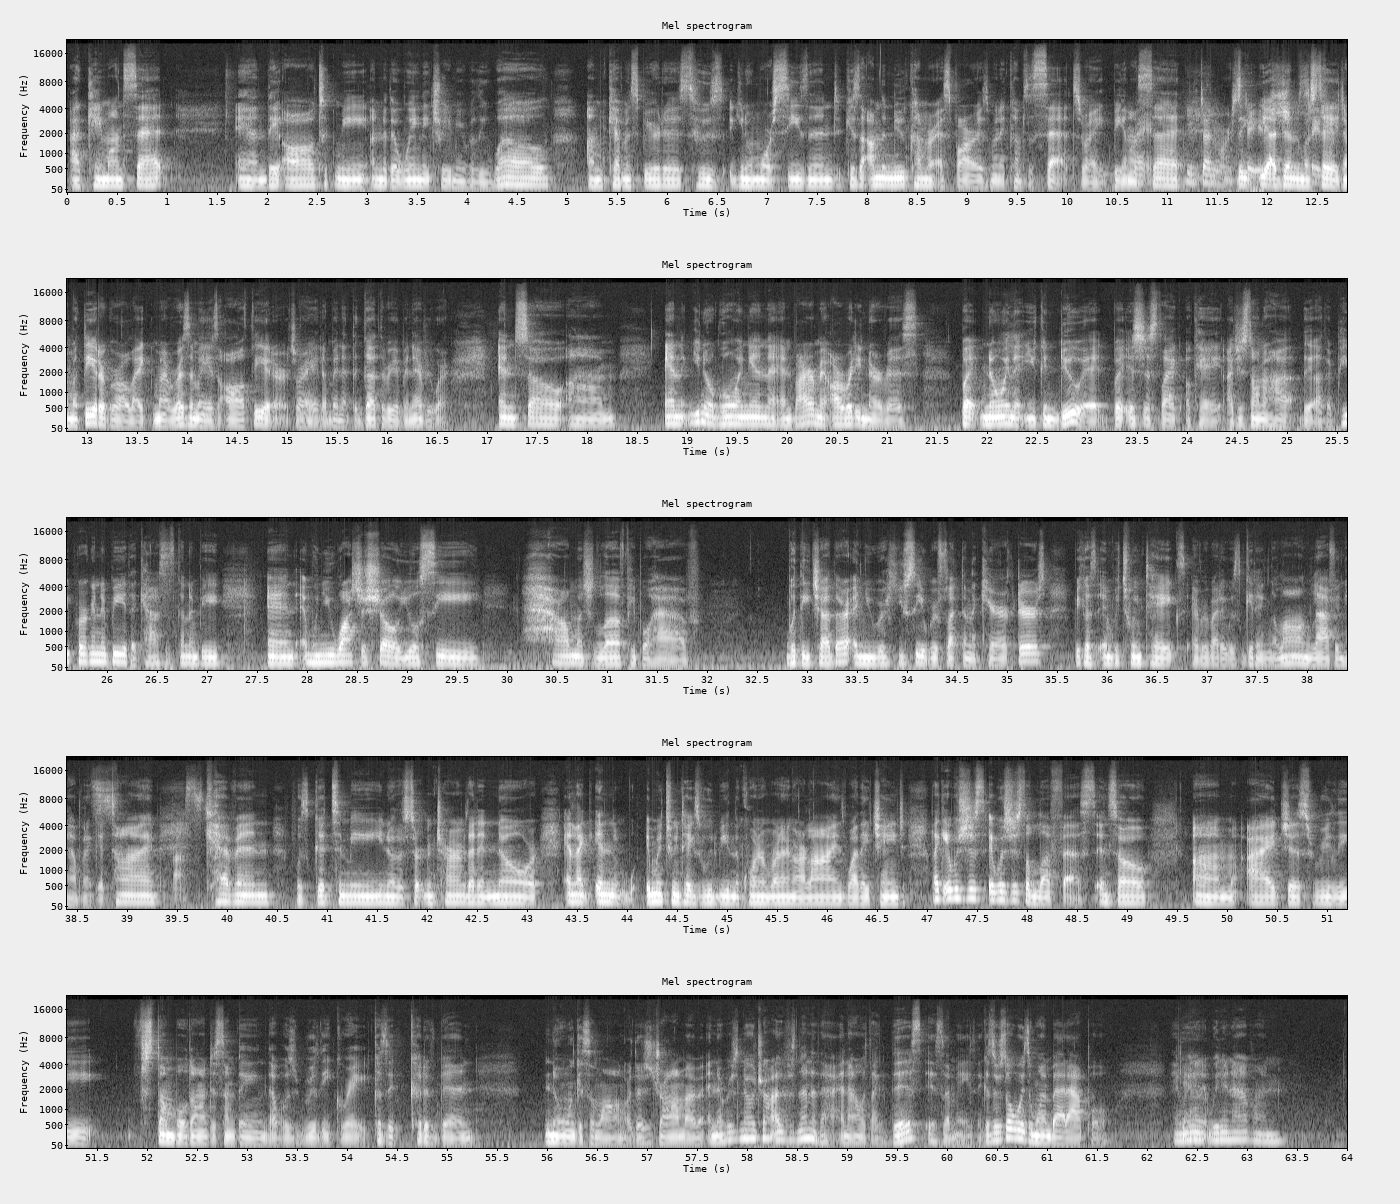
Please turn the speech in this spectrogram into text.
I came on set, and they all took me under their wing. They treated me really well. Um, Kevin Spirtas, who's you know more seasoned, because I'm the newcomer as far as when it comes to sets, right? Being on Right. set. You've done more The- stage- yeah, I've done more stage stage. I'm a theater girl. Like my resume is all theaters, right? I've been at the Guthrie. I've been everywhere, and so, um, and you know, going in that environment, already nervous, but knowing that you can do it. But it's just like, okay, I just don't know how the other people are going to be, the cast is going to be, and and when you watch the show, you'll see how much love people have with each other and you re- you see it reflect in the characters because in between takes everybody was getting along laughing having a good time. kevin was good to me you know there's certain terms i didn't know or and like in in between takes we'd be in the corner running our lines while they change. Like it was just it was just a love fest. And so um i just really stumbled onto something that was really great because it could have been no one gets along or there's drama and there was no drama there was none of that. And i was like this is amazing. Because there's always one bad apple. And we didn't we didn't have one.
